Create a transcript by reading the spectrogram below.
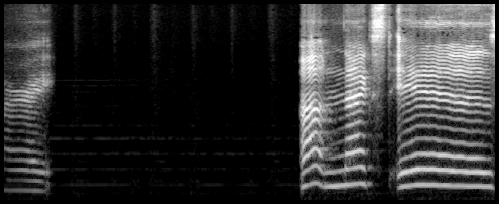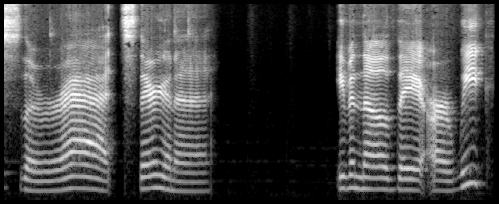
Alright. Up next is the rats. They're gonna, even though they are weak,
